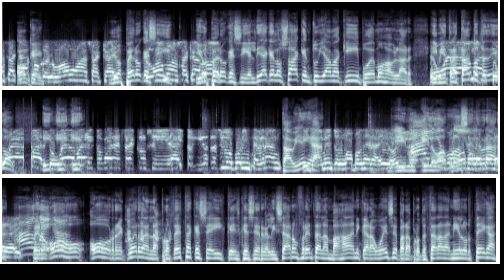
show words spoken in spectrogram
a sacar porque lo vamos a sacar. Yo espero que Lo sí, vamos a sacar, yo brother. espero que sí. El día que lo saquen, tú llama aquí y podemos hablar. Te y mientras tanto te digo... y- yo te sigo por Instagram. Está bien, Y ya. también te lo voy a poner ahí. Vamos a celebrar. ahí. Pero ojo, ojo, recuerdan las protestas que se, que, que se realizaron frente a la embajada nicaragüense para protestar a Daniel Ortega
